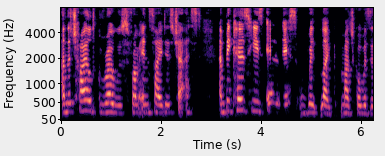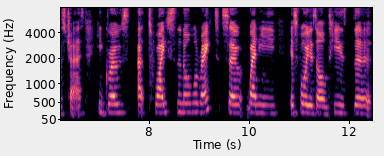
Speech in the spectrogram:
and the child grows from inside his chest. And because he's in this with like magical wizard's chest, he grows at twice the normal rate. So when he is four years old, he's the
